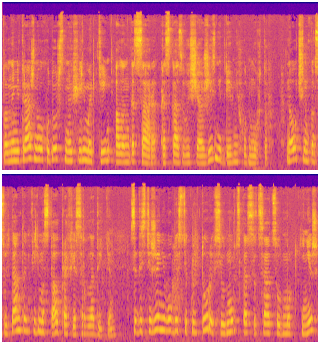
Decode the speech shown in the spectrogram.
полнометражного художественного фильма «Тень Алангасара», рассказывающая о жизни древних удмуртов. Научным консультантом фильма стал профессор Владыкин. За достижения в области культуры Всеудмуртская ассоциация Удмурт-Кинеш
